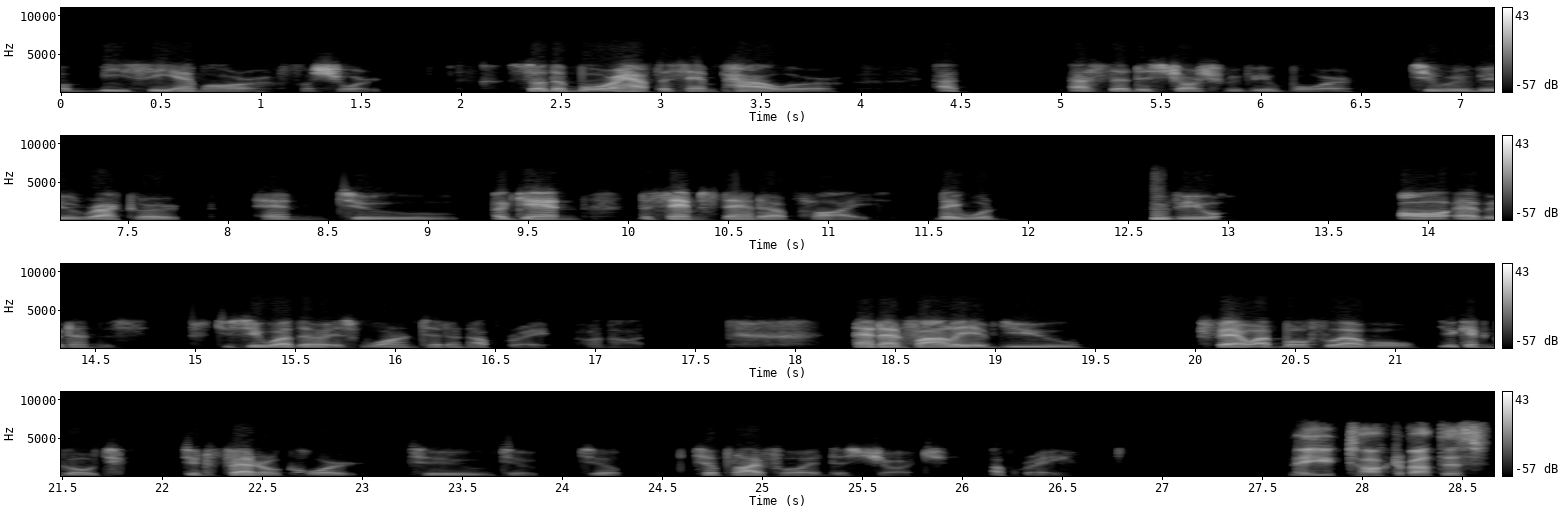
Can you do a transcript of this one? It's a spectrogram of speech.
or BCMR for short. So the board have the same power at, as the discharge review board to review record and to again the same standard applies. They would review all evidence to see whether it's warranted an upgrade or not. And then finally, if you fail at both level, you can go to, to the federal court to to to to apply for a discharge upgrade. Now you talked about this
